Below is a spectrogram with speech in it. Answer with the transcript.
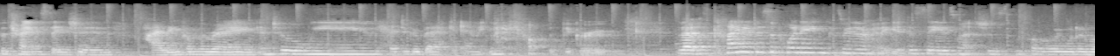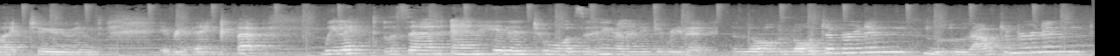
the train station hiding from the rain until we had to go back and meet back up with the group. So that was kind of disappointing because we didn't really get to see as much as we probably would have liked to and everything. But we left Lucerne and headed towards, I didn't really need to read it, Lauterbrunnen? Lauterbrunnen?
